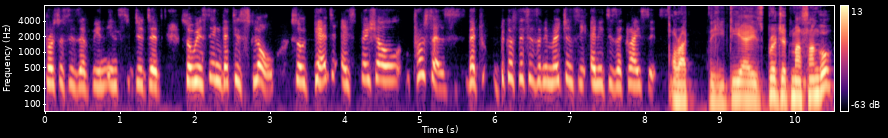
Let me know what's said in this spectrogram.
processes have been instituted. So we're saying that is slow. So get a special process that because this is an emergency and it is a crisis. All right. The DA's Bridget Masango,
